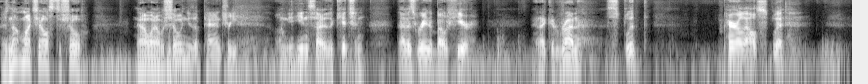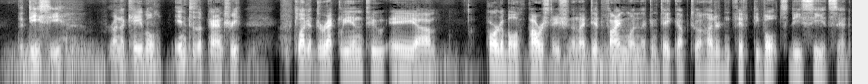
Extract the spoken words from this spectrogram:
There's not much else to show. Now, when I was showing you the pantry on the inside of the kitchen, that is right about here. And I could run, split, parallel split the DC, run a cable into the pantry, and plug it directly into a um, portable power station, and I did find one that can take up to 150 volts DC, it said.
